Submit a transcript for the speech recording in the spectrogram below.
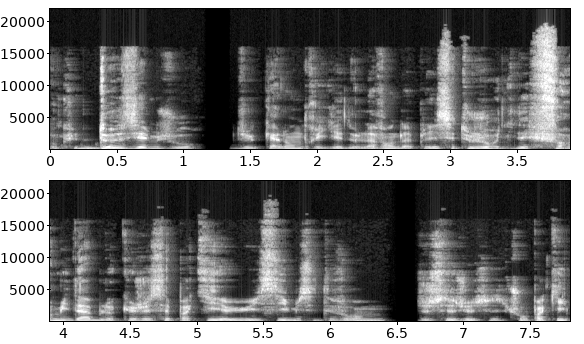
Donc, deuxième jour du calendrier de l'avant de la playlist. C'est toujours une idée formidable que je sais pas qui a eu ici, mais c'était vraiment. Je sais, je sais toujours pas qui.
